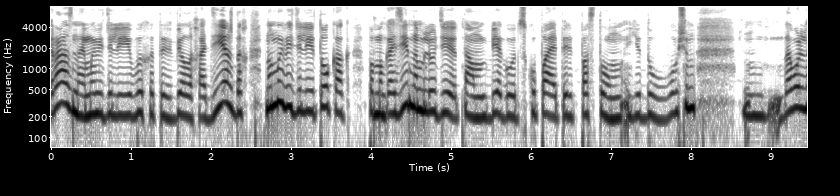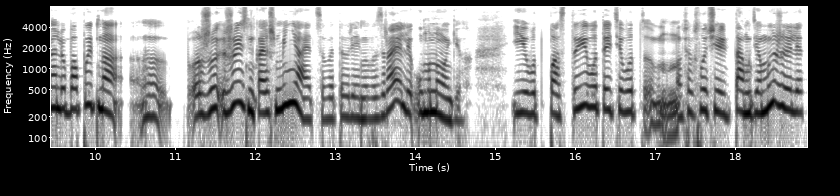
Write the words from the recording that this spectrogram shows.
разное, мы видели и выходы в белых одеждах, но мы видели и то, как по магазинам люди там бегают, скупая перед постом еду. В общем, довольно любопытно. Жи- Жизнь, конечно, меняется в это время в Израиле у многих. И вот посты вот эти вот, во всяком случае, там, где мы жили,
